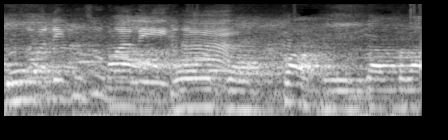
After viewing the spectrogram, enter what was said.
เยอะสวัสดีคุณสุมาลีค่ะโอ้โหก็มีกำลัง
